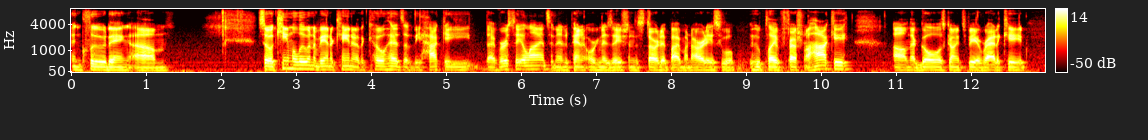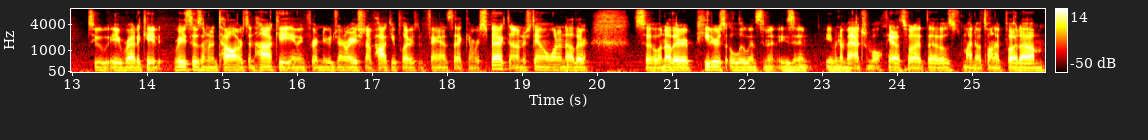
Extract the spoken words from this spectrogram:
including. Um, so Akim Aliu and Evander Kane are the co-heads of the Hockey Diversity Alliance, an independent organization started by minorities who will, who play professional hockey. Um, their goal is going to be eradicate to eradicate racism and intolerance in hockey, aiming for a new generation of hockey players and fans that can respect and understand one another. So another Peters Aliu incident isn't even imaginable. Yeah, that's what I, that was my notes on it. But um,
